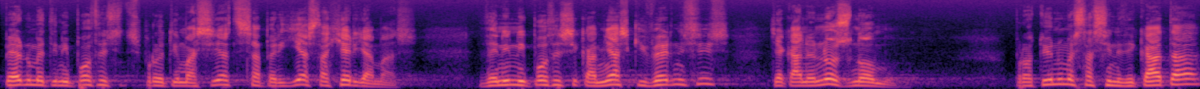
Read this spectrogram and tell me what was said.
παίρνουμε την υπόθεση της προετοιμασίας της απεργίας στα χέρια μας. Δεν είναι υπόθεση καμιάς κυβέρνησης και κανενός νόμου. Προτείνουμε στα συνδικάτα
